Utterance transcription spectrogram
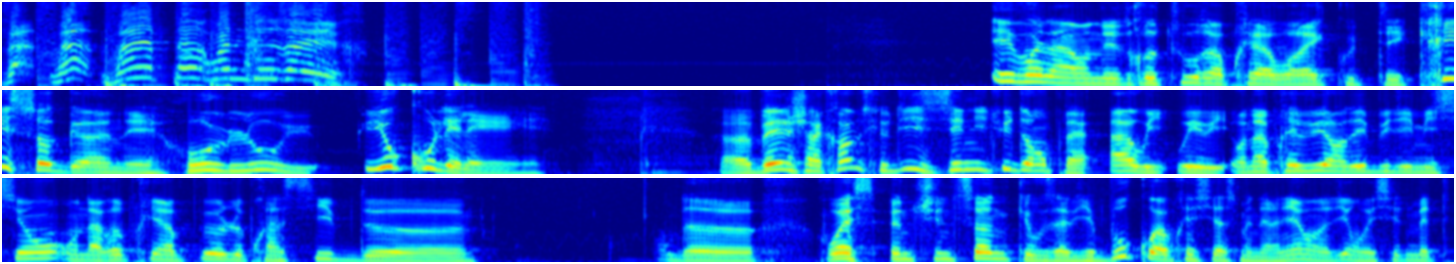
20h, 22h Et voilà, on est de retour après avoir écouté Chris Hogan et Hulu Ukulele. Euh, ben Chakram, ce que dit Zénitude en plein. Ah oui, oui, oui. On a prévu en début d'émission, on a repris un peu le principe de de Wes Hutchinson que vous aviez beaucoup apprécié la semaine dernière. On a dit on va essayer de mettre,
